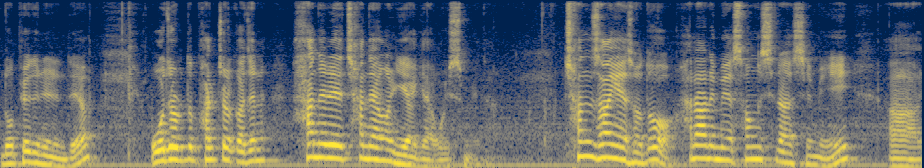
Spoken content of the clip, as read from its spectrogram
높여드리는데요. 5절부터 8절까지는 하늘의 찬양을 이야기하고 있습니다. 천상에서도 하나님의 성실하심이 아,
